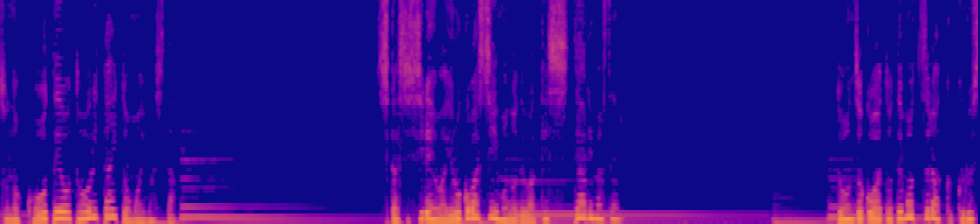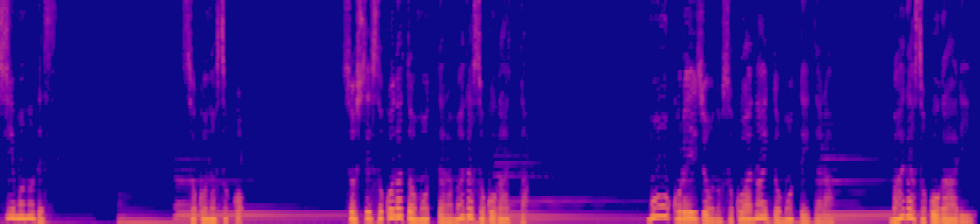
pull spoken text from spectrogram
その工程を通りたいと思いました。しかし試練は喜ばしいものでは決してありません。どん底はとても辛く苦しいものです。底の底。そして底だと思ったらまだ底があった。もうこれ以上の底はないと思っていたらまだ底があり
